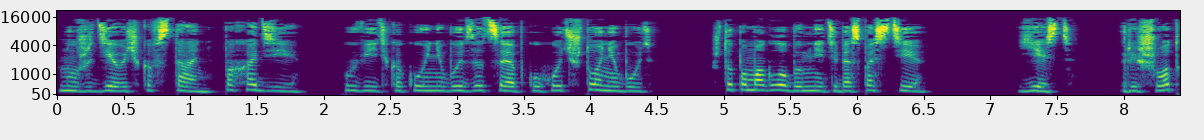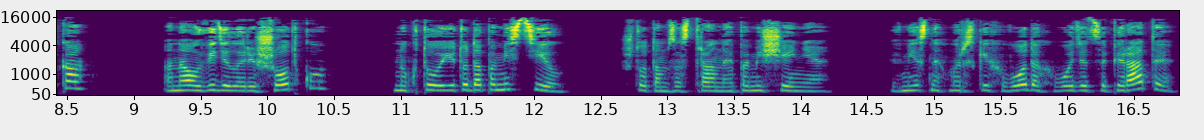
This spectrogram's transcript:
Ну же, девочка, встань, походи, увидь какую-нибудь зацепку, хоть что-нибудь, что помогло бы мне тебя спасти. Есть. Решетка? Она увидела решетку? Но кто ее туда поместил? Что там за странное помещение? В местных морских водах водятся пираты?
